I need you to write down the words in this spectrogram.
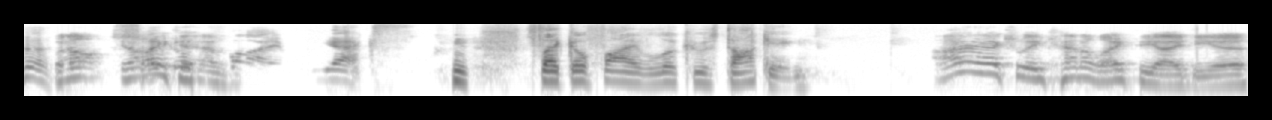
Well, you know, I Psycho could have Five EX. Psycho 5, Look Who's Talking. I actually kind of like the idea,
